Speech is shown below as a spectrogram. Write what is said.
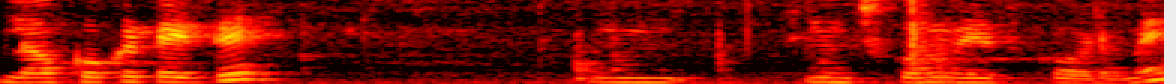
ఇలా ఒక్కొక్కటైతే మనం ముంచుకొని వేసుకోవడమే.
